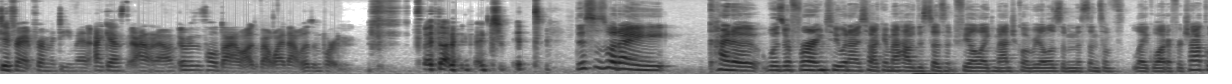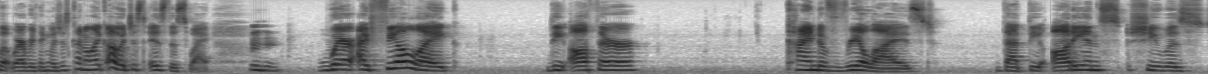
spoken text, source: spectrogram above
Different from a demon. I guess, I don't know. There was this whole dialogue about why that was important. so I thought I'd mention it. this is what I kind of was referring to when I was talking about how this doesn't feel like magical realism in the sense of like water for chocolate, where everything was just kind of like, oh, it just is this way. Mm-hmm. Where I feel like the author kind of realized that the audience she was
